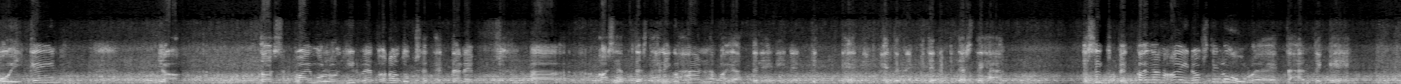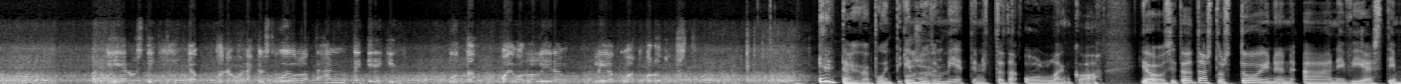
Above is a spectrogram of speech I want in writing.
oikein. Ja taas vaimolla on hirveät odotukset, että ne ää, asiat pitäisi tehdä niin kuin hän ajattelee niiden, että ne, miten ne pitäisi tehdä. Ja siksi Pekka ihan aidosti luulee, että hän tekee hienosti. Ja todennäköisesti voi olla, että hän tekeekin, mutta vaimolla on liian, liian kovat odotukset. Erittäin hyvä pointti. En Tosi muuten hyvä. miettinyt tätä ollenkaan. Joo, sitten otetaan tuosta toinen ääniviesti.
